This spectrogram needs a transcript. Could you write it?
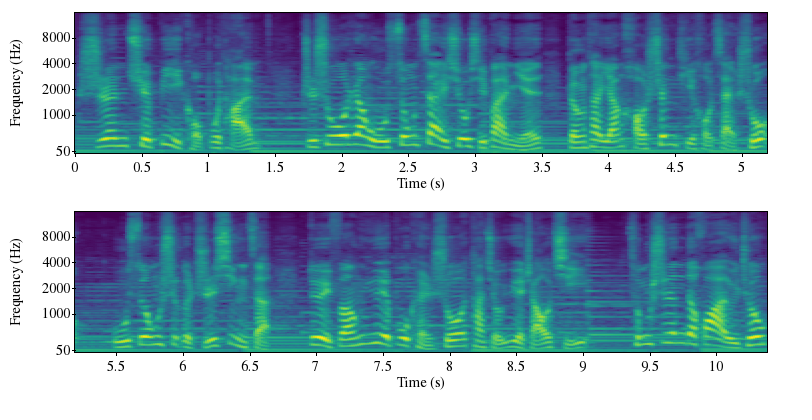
施恩却闭口不谈，只说让武松再休息半年，等他养好身体后再说。武松是个直性子，对方越不肯说，他就越着急。从施恩的话语中，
